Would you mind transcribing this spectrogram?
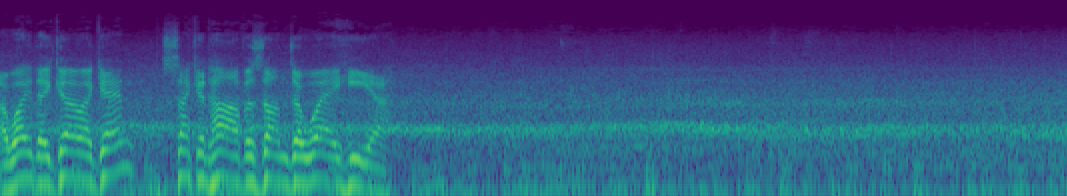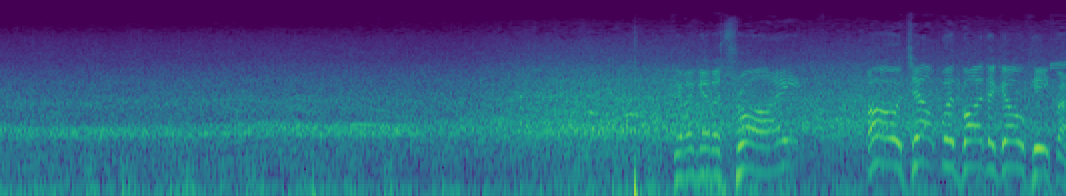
Away they go again. Second half is underway here. Giving it a try. Oh, dealt with by the goalkeeper.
